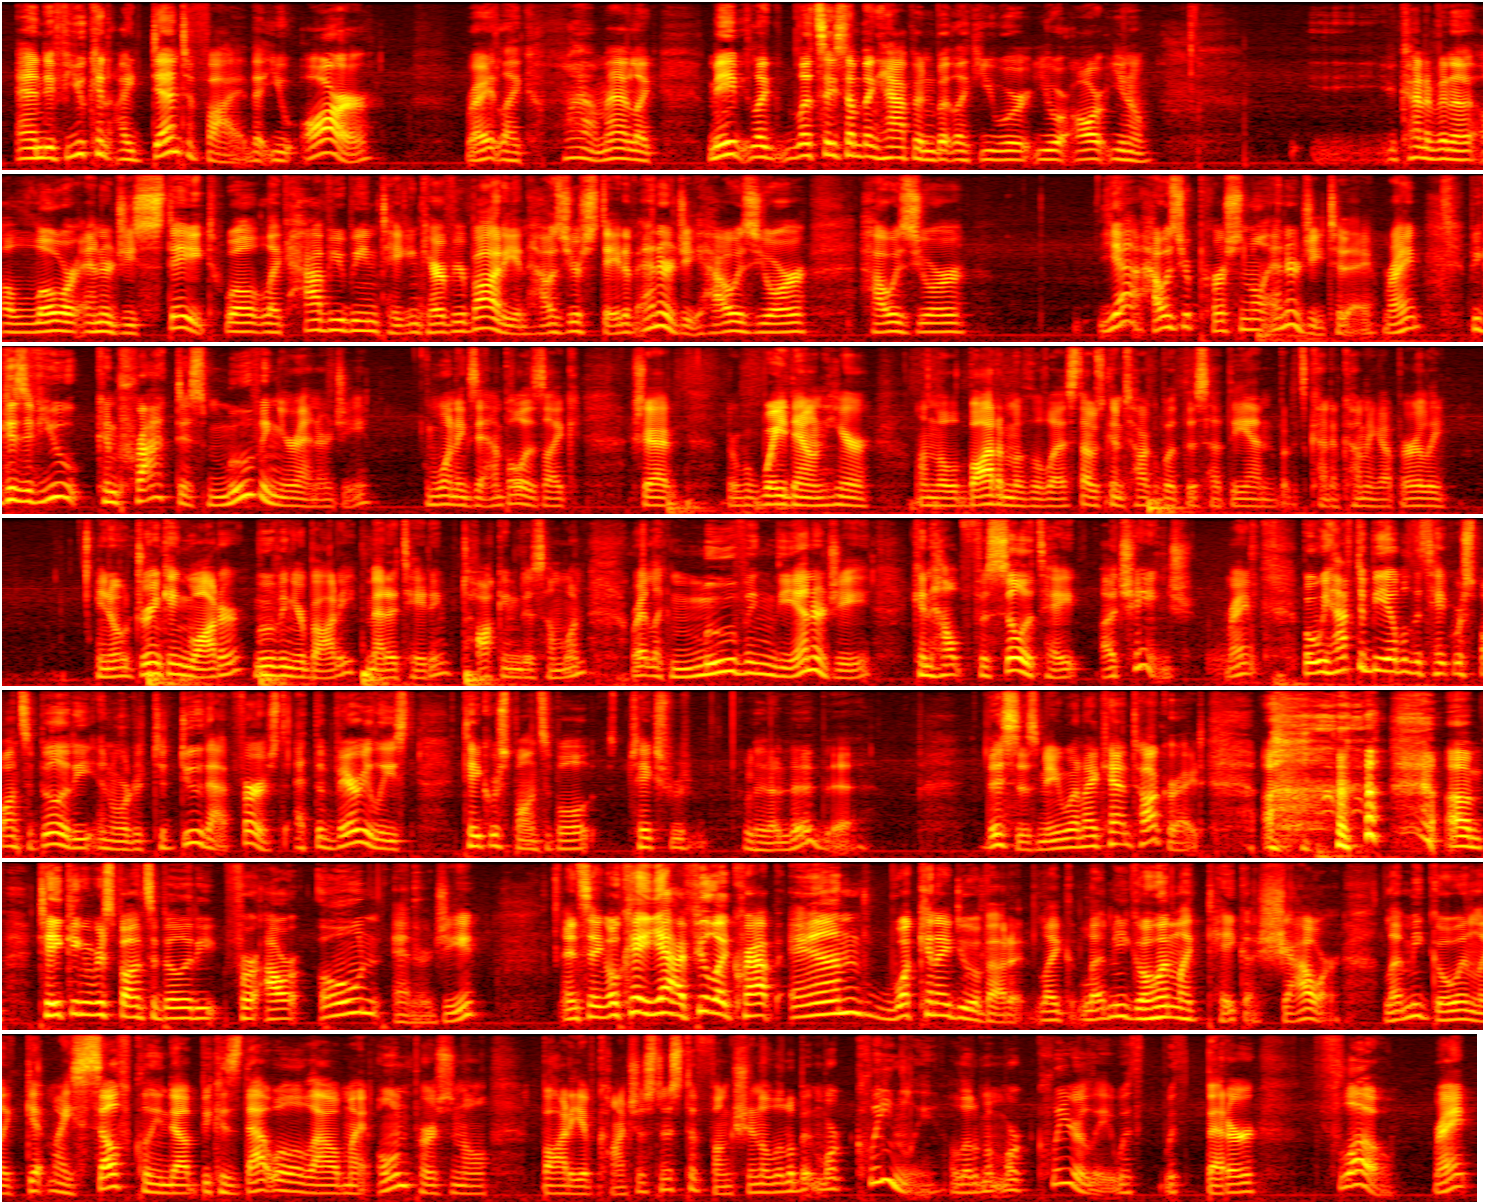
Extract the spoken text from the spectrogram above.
And if you can identify that you are right like wow man like maybe like let's say something happened but like you were you were all you know you're kind of in a, a, lower energy state. Well like have you been taking care of your body? And how's your state of energy? How is your how is your yeah, how is your personal energy today, right? Because if you can practice moving your energy, one example is like, actually, I, they're way down here on the bottom of the list. I was going to talk about this at the end, but it's kind of coming up early. You know, drinking water, moving your body, meditating, talking to someone, right? Like moving the energy can help facilitate a change, right? But we have to be able to take responsibility in order to do that first. At the very least, take responsible takes this is me when I can't talk right. um, taking responsibility for our own energy and saying, okay, yeah, I feel like crap, and what can I do about it? Like, let me go and like take a shower. Let me go and like get myself cleaned up because that will allow my own personal body of consciousness to function a little bit more cleanly, a little bit more clearly with with better flow, right?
